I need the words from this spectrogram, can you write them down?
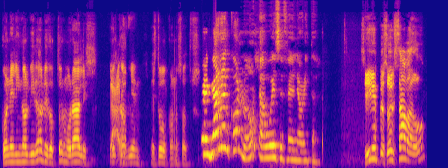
con el inolvidable doctor Morales. Claro. también estuvo con nosotros. Pero ya arrancó, ¿no? La USFL ahorita. Sí, empezó el sábado.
